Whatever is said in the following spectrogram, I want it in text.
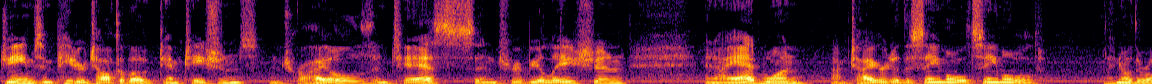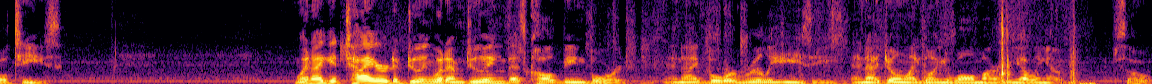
James and Peter talk about temptations and trials and tests and tribulation. And I add one I'm tired of the same old, same old. I know they're all T's. When I get tired of doing what I'm doing, that's called being bored. And I bore really easy. And I don't like going to Walmart and yelling out. So,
